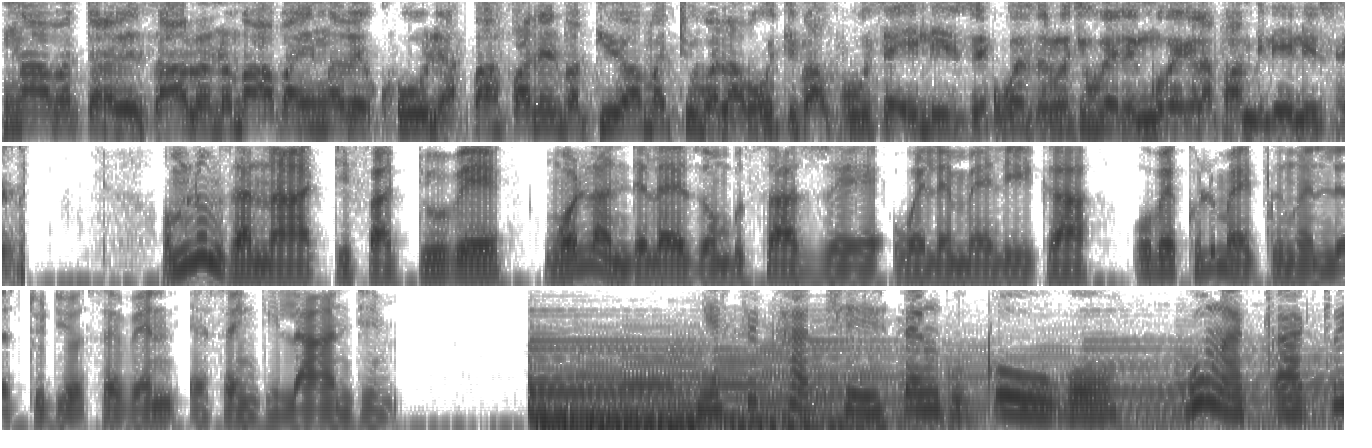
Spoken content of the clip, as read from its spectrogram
nxa abantwana bezalwa noma abanye nxa bekhula bafanele baphiwe amathuba labo ukuthi babuse ilizwe ukwenzela ukuthi kube lenqubekela phambili elizweni. Umnumzana difadube ngolandela ezombusazwe welemelika ubekhuluma ecingweni lestudio 7 esengilandi. Ngesikhathi senguquko kungacaci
